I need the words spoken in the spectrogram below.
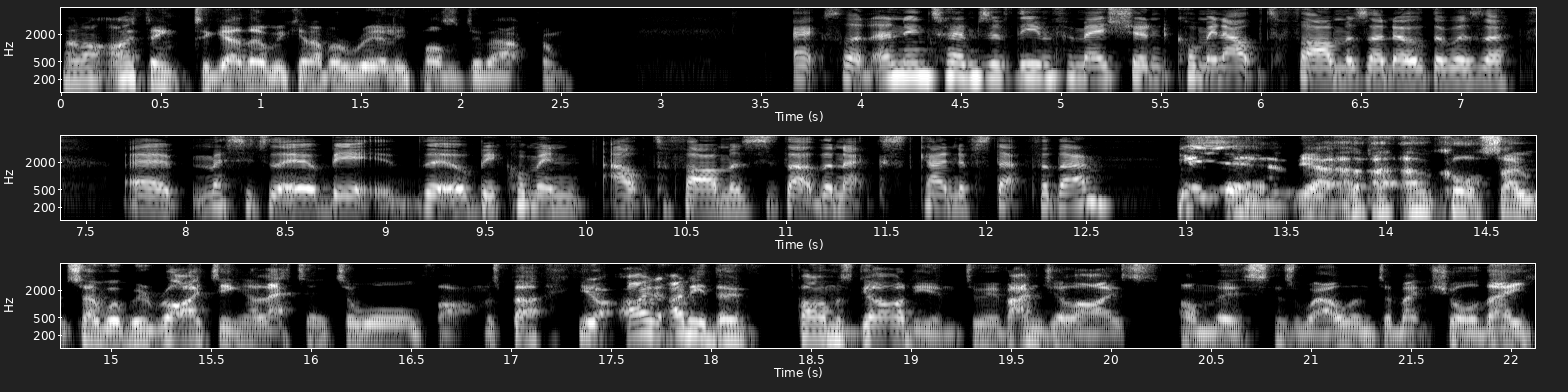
And I think together we can have a really positive outcome. Excellent. And in terms of the information coming out to farmers, I know there was a uh, message that it'll be that it'll be coming out to farmers. Is that the next kind of step for them? Yeah, yeah, yeah. Of course. So, so we'll be writing a letter to all farmers, but you know, I, I need the Farmers Guardian to evangelise on this as well, and to make sure they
